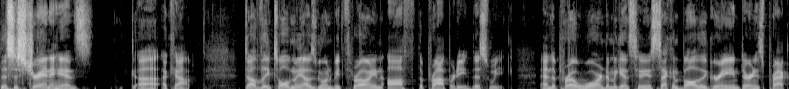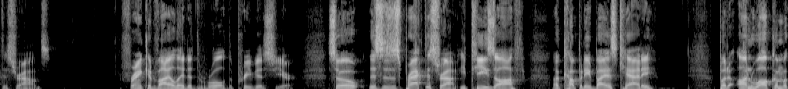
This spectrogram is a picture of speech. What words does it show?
this is Stranahan's uh, account. Dudley told me I was going to be throwing off the property this week, and the pro warned him against hitting a second ball to the green during his practice rounds. Frank had violated the rule the previous year. So this is his practice round. He tees off, accompanied by his caddy, but unwelcome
